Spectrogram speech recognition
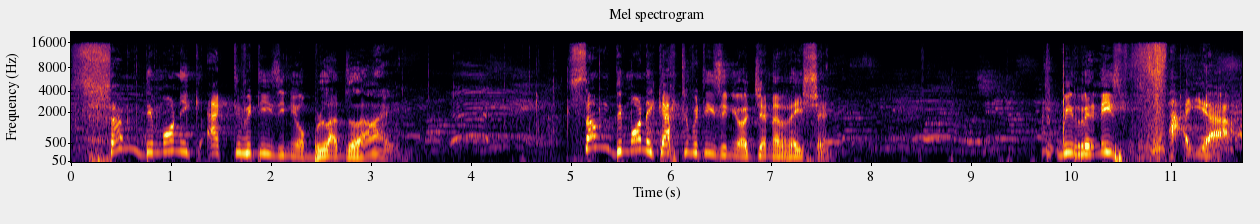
Some demonic activities in your bloodline. Some demonic activities in your generation. We release fire.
